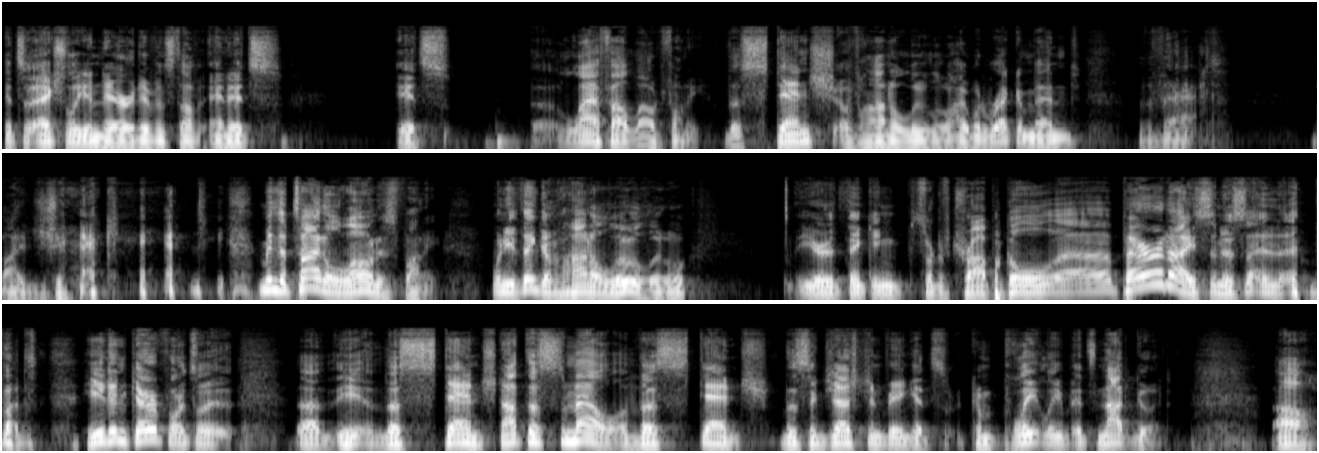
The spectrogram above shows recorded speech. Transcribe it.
It's actually a narrative and stuff, and it's it's uh, laugh out loud funny. The stench of Honolulu. I would recommend that by Jack Handey. I mean, the title alone is funny when you think of Honolulu, you're thinking sort of tropical uh, paradise, in a, but he didn't care for it. So uh, he, the stench, not the smell, the stench. The suggestion being it's completely, it's not good. Oh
